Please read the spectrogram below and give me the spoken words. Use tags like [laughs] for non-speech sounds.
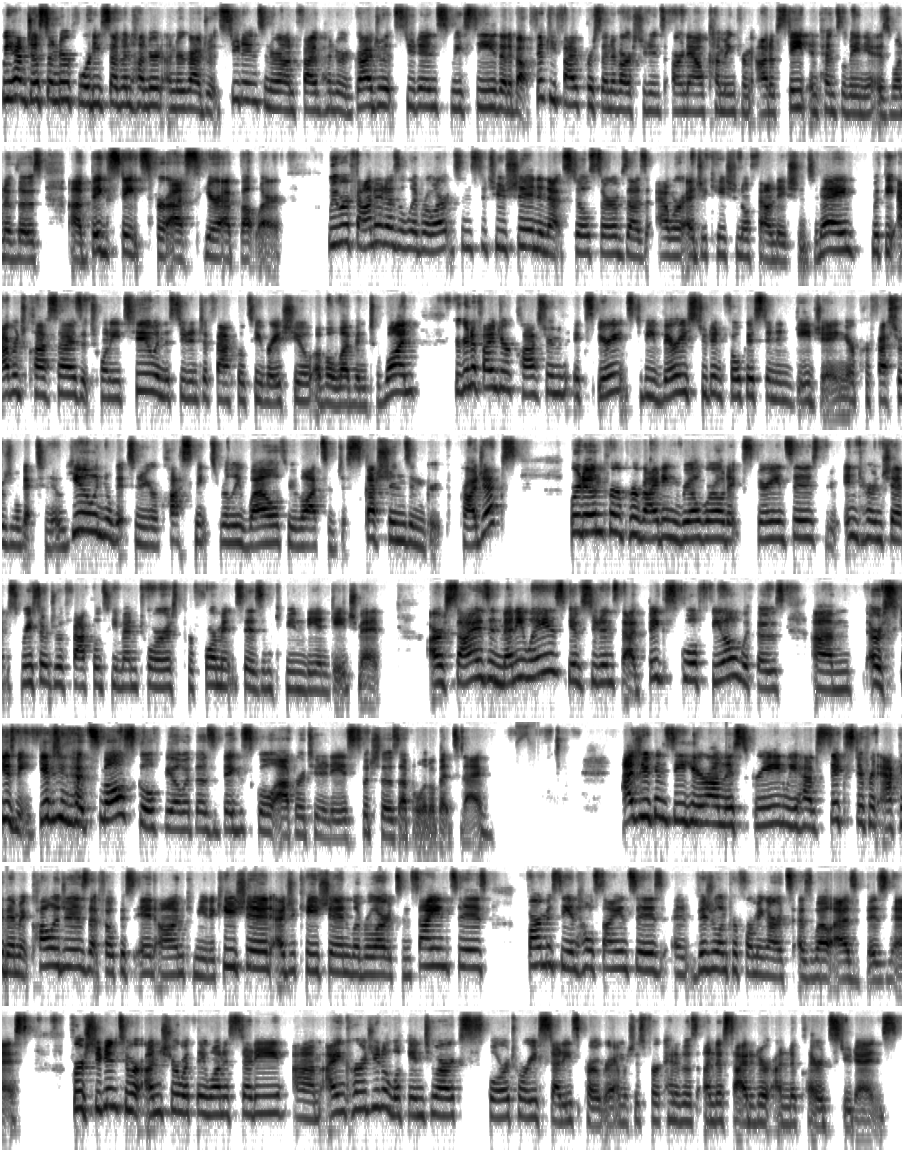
We have just under 4,700 undergraduate students and around 500 graduate students. We see that about 55% of our students are now coming from out of state, and Pennsylvania is one of those uh, big states for us here at Butler. We were founded as a liberal arts institution, and that still serves as our educational foundation today. With the average class size at 22 and the student to faculty ratio of 11 to 1, you're going to find your classroom experience to be very student focused and engaging. Your professors will get to know you, and you'll get to know your classmates really well through lots of discussions and group projects. We're known for providing real world experiences through internships, research with faculty mentors, performances, and community engagement. Our size in many ways gives students that big school feel with those, um, or excuse me, [laughs] gives you that small school feel with those big school opportunities. Switch those up a little bit today. As you can see here on this screen, we have six different academic colleges that focus in on communication, education, liberal arts and sciences, pharmacy and health sciences, and visual and performing arts, as well as business. For students who are unsure what they want to study, um, I encourage you to look into our exploratory studies program, which is for kind of those undecided or undeclared students.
